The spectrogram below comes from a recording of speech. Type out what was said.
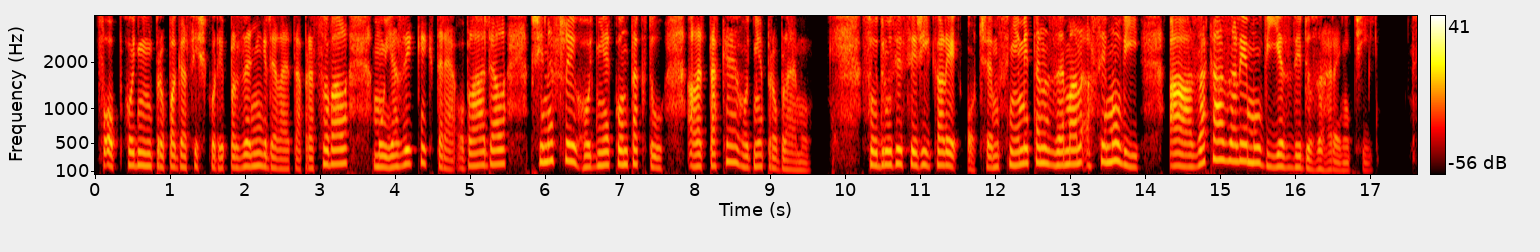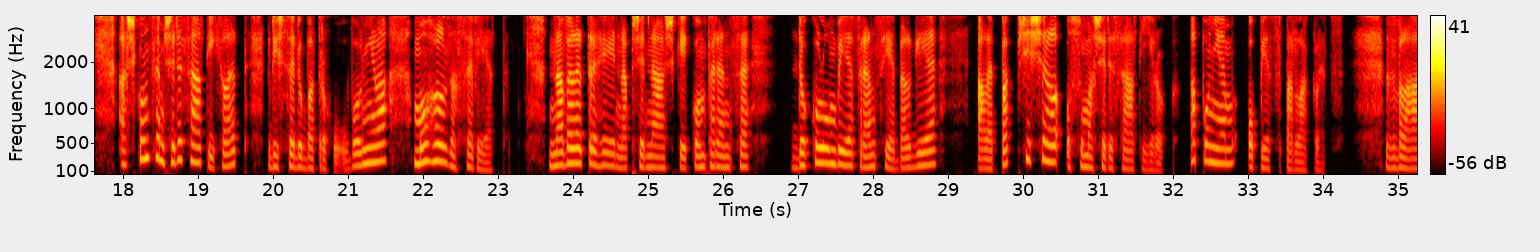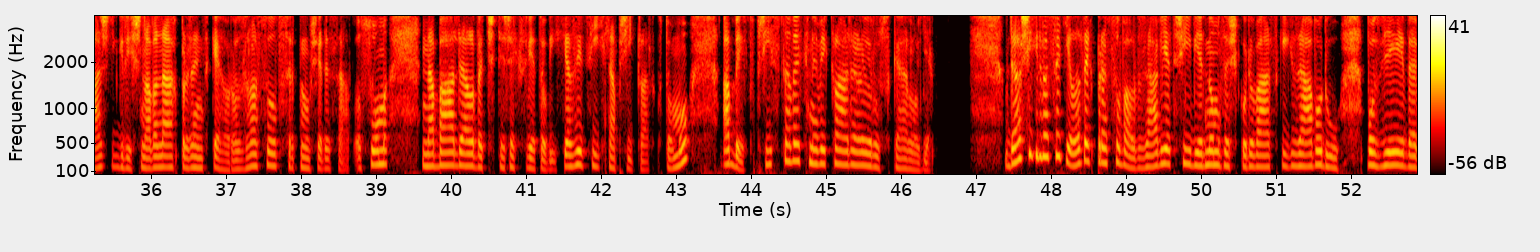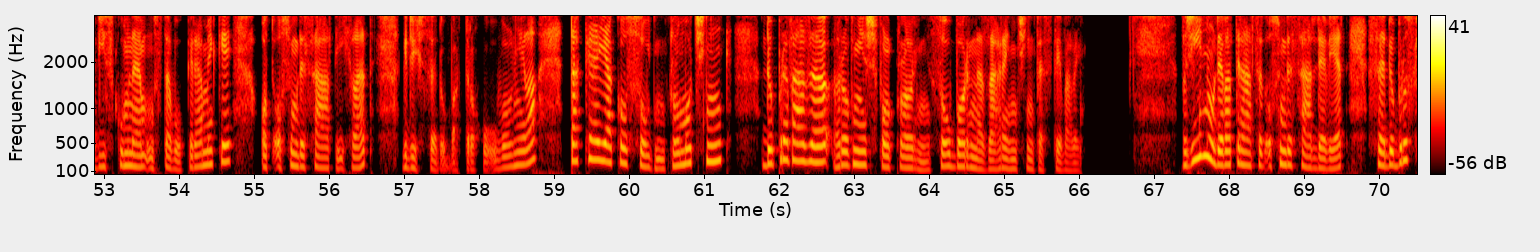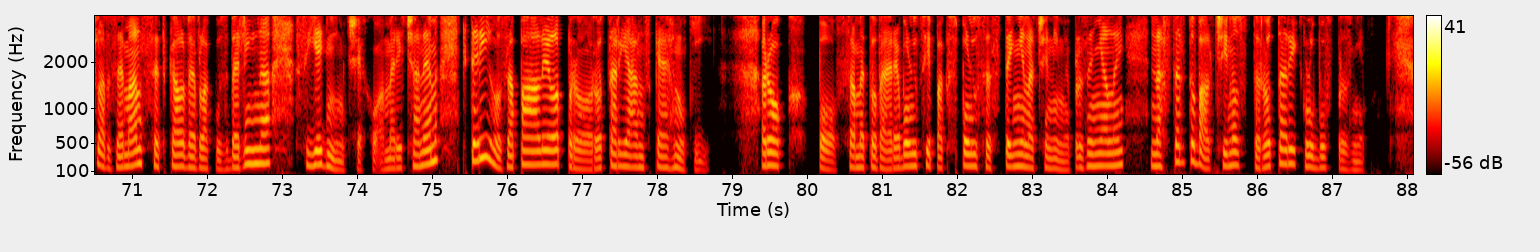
V obchodní propagaci Škody Plzeň, kde léta pracoval, mu jazyky, které ovládal, přinesly hodně kontaktů, ale také hodně problémů. Soudruzi si říkali, o čem s nimi ten Zeman asi mluví a zakázali mu výjezdy do zahraničí. Až koncem 60. let, když se doba trochu uvolnila, mohl zase vět. Na veletrhy, na přednášky, konference, do Kolumbie, Francie, Belgie – ale pak přišel 68. rok a po něm opět spadla klec. Zvlášť, když na vlnách plzeňského rozhlasu v srpnu 68 nabádal ve čtyřech světových jazycích například k tomu, aby v přístavech nevykládali ruské lodě. V dalších 20 letech pracoval v závětří v jednom ze škodováckých závodů, později ve výzkumném ústavu keramiky od 80. let, když se doba trochu uvolnila, také jako soudní tlumočník doprovázel rovněž folklorní soubor na zahraniční festivaly. V říjnu 1989 se Dobroslav Zeman setkal ve vlaku z Berlína s jedním Čechoameričanem, který ho zapálil pro rotariánské hnutí. Rok po sametové revoluci pak spolu se stejně nadšenými Plzeňany nastartoval činnost Rotary klubu v Plzni.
